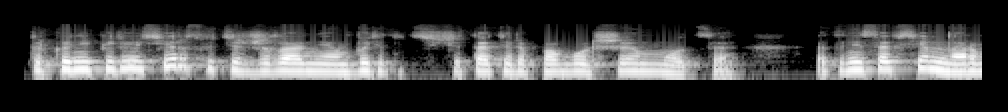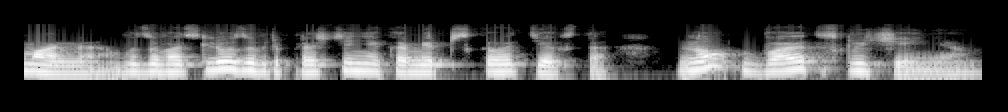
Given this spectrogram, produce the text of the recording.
только не переусердствуйте с желанием вытянуть из читателя побольше эмоций. Это не совсем нормально – вызывать слезы при прочтении коммерческого текста, но бывают исключения.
